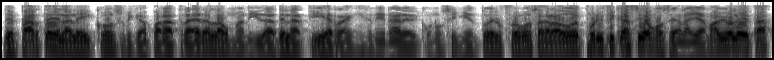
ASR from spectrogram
de parte de la ley cósmica para traer a la humanidad de la Tierra en general el conocimiento del fuego sagrado de purificación, o sea, la llama violeta,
